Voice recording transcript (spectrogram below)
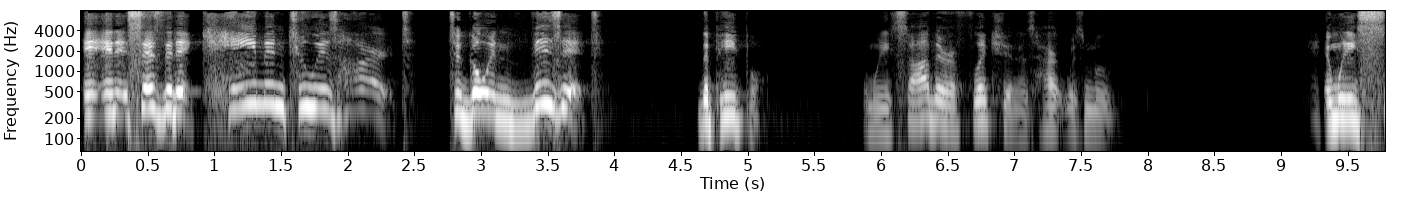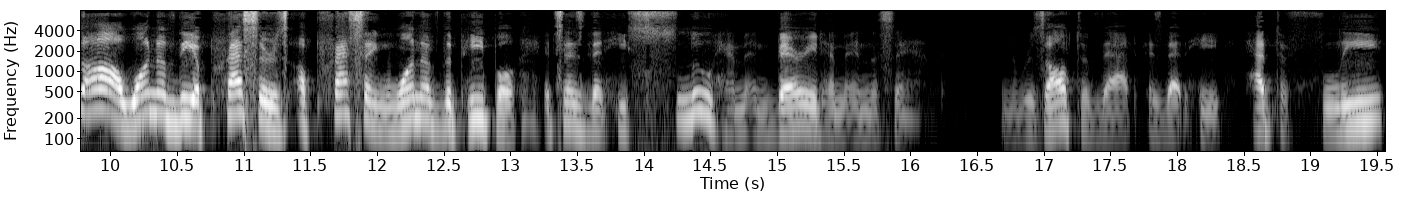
And it says that it came into his heart to go and visit the people. And when he saw their affliction, his heart was moved. And when he saw one of the oppressors oppressing one of the people, it says that he slew him and buried him in the sand. And the result of that is that he had to flee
